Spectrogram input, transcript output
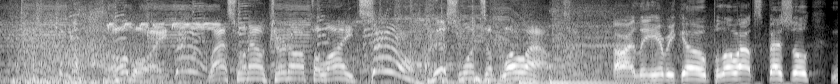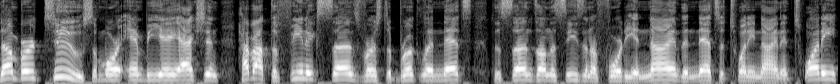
Oh boy. Last one out, turn off the lights. This one's a blowout. All right, Lee, here we go. Blowout special number two. Some more NBA action. How about the Phoenix Suns versus the Brooklyn Nets? The Suns on the season are 40 and 9. The Nets are 29 and 20.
